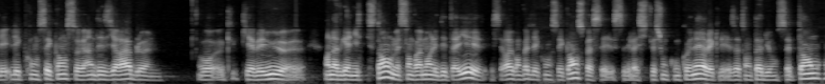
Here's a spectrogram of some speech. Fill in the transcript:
les, conséquences indésirables euh, qu'il y avait eu euh, en Afghanistan, mais sans vraiment les détailler. C'est vrai qu'en fait, les conséquences, bah, c'est la situation qu'on connaît avec les attentats du 11 septembre,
